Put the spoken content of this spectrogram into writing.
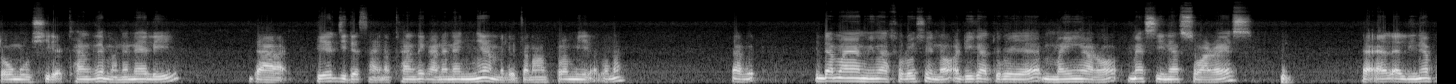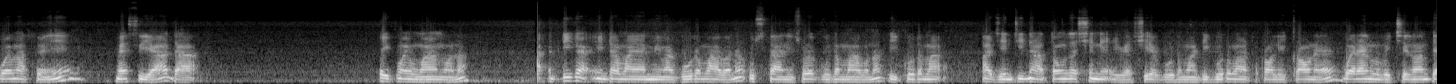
3ကိုရှိတယ်ခံစစ်မှာနည်းနည်းလေးဒါ PSG တဲ့ဆိုင်တော့ခံစစ်ကနည်းနည်းညံ့မယ်လို့ကျွန်တော်ပြောမိတယ်ပေါ့နော်ဒါပေအင်တာမိုင်ယာမီမှာဆိုလို့ရှိရင်တော့အဓိကသူတို့ရဲ့ main ကတော့ Messi နဲ့ Suarez ဒါ LLE နဲ့ပွဲမှာဆိုရင် Messi ကဒါ8.1ပေါ့နော်အဓိကအင်တာမိုင်ယာမီမှာဂိုးသမားပေါ့နော်ဥစတာနီဆိုတဲ့ဂိုးသမားပေါ့နော်ဒီဂိုးသမားအာဂျင်တီးနာ38နှစ်အရွယ်ရှိတဲ့ဂိုးသမားဒီဂိုးသမားတော်တော်လေးကောင်းတယ်ပွဲတိုင်းလိုလိုခြေစွမ်းပြ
